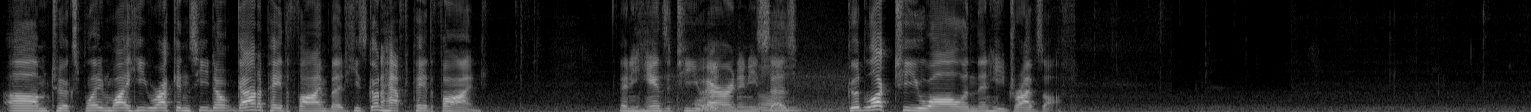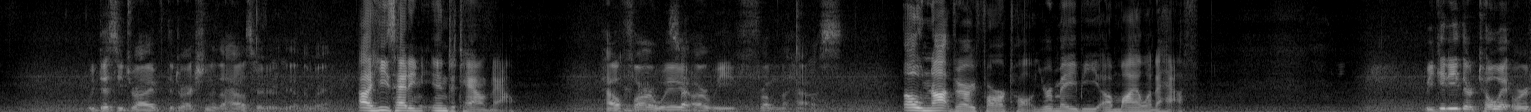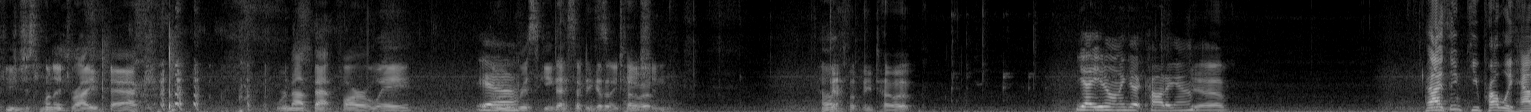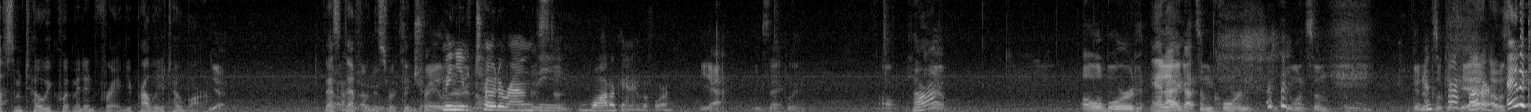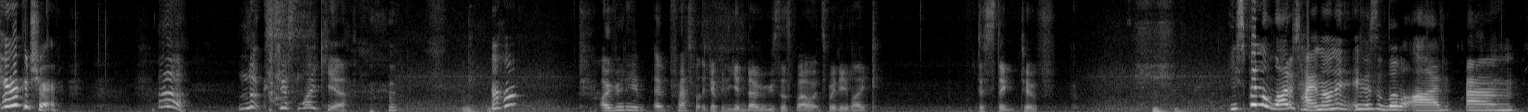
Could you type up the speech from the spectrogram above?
um, to explain why he reckons he don't got to pay the fine, but he's going to have to pay the fine. Then he hands it to you, All right, Aaron, and he says, um, "Good luck to you all," and then he drives off. Does he drive the direction of the house or the other way? Uh, he's heading into town now. How far away So- are we from the house? Oh, not very far at all. You're maybe a mile and a half. We could either tow it or if you just want to drive back. We're not that far away. Yeah. We're risking Definitely a second gonna tow it. Huh? Definitely tow it. Yeah, you don't want to get caught again. Yeah. And I think you probably have some tow equipment in Frigg. You're probably a tow bar. Yeah. That's No, definitely I mean, the sort of thing. I mean, you've towed around the stuff. water cannon before. Yeah, exactly. I'll hook All up. All aboard. And hey, I... I- got some corn if you want some. gonna And cook craft it. Yeah. I was- And a caricature. Ah, looks just like you. Uh huh. I'm really impressed what they do with your nose as well. It's really like distinctive. He spent a lot of time on it. It was a little odd. Um,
